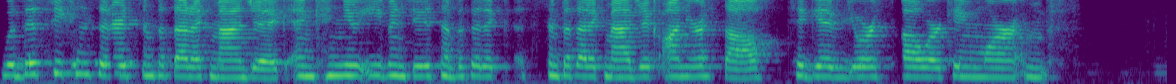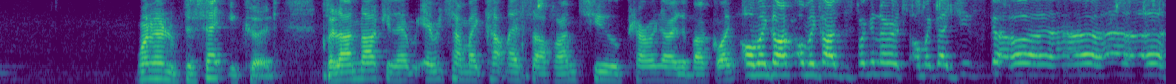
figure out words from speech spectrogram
Would this be considered sympathetic magic? And can you even do sympathetic sympathetic magic on yourself to give your spell working more oomph? 100% you could but i'm not gonna every time i cut myself i'm too paranoid about going oh my god oh my god this fucking hurts. Oh my god jesus god uh, uh, uh, uh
